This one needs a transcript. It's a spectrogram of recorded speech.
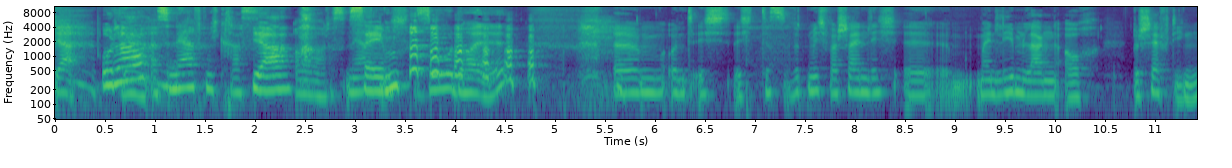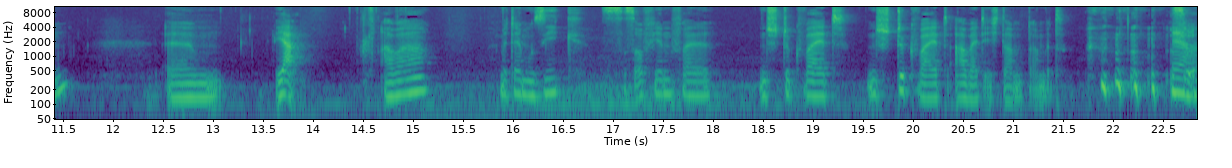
ja. ja. Oder? Ja, das nervt mich krass. Ja. Oh, das nervt Same. mich so doll. ähm, und ich, ich, das wird mich wahrscheinlich äh, mein Leben lang auch beschäftigen. Ähm, ja, aber mit der Musik ist es auf jeden Fall ein Stück weit, ein Stück weit arbeite ich dann damit. Ja. so,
